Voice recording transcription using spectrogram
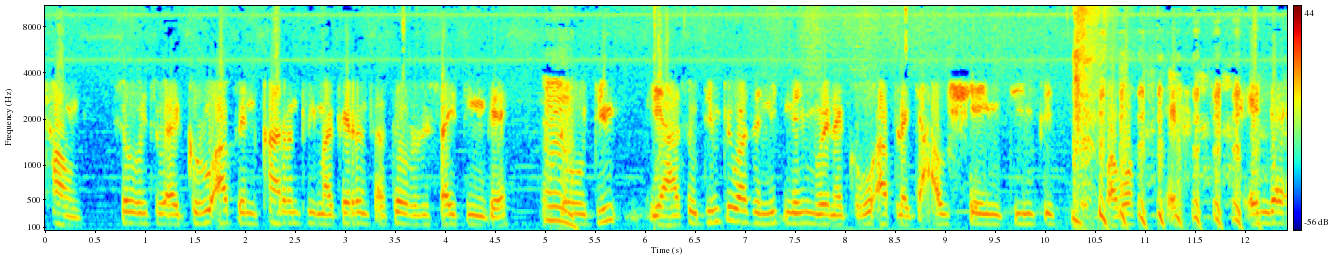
Town. So it's where I grew up and currently my parents are still residing there. So Dim, yeah, so Dimpie was a nickname when I grew up, like oh shame Dimpie, and uh,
